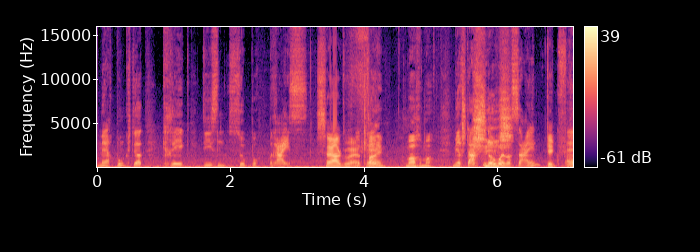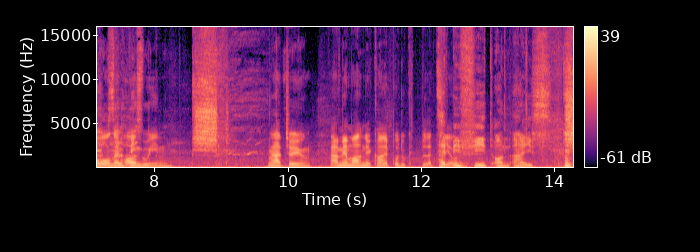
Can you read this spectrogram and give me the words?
mehr Punkte hat, kriegt diesen super Preis. Sehr gut. Okay. Fein. Machen wir. Wir starten Sheesh. da, wo wir sein. Gefrorenen Ähm, Pinguin. Psst. Ah, Entschuldigung. Ah, wir machen hier keine Produktplatzierung. Happy Feet on Ice.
